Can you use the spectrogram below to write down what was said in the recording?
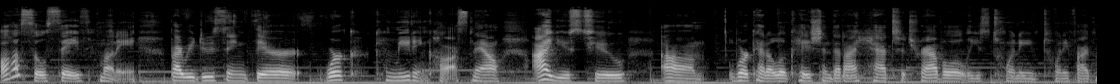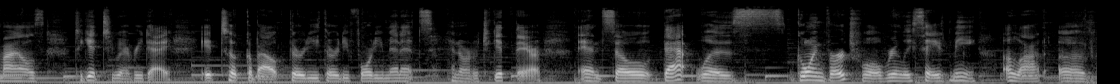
also save money by reducing their work commuting costs. Now, I used to um, work at a location that I had to travel at least 20, 25 miles to get to every day. It took about 30, 30, 40 minutes in order to get there. And so that was going virtual really saved me a lot of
